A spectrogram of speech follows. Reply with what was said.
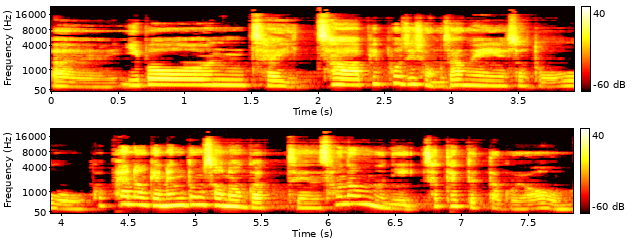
네, 이번 제2차 피포지 정상회의에서도 코펜하겐 행동선언 같은 선언문이 채택됐다고요.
